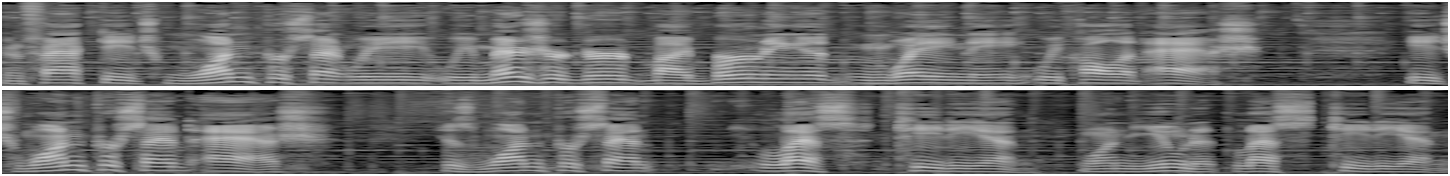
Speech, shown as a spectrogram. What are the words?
In fact, each 1%, we, we measure dirt by burning it and weighing the, we call it ash. Each 1% ash is 1% less TDN, one unit less TDN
